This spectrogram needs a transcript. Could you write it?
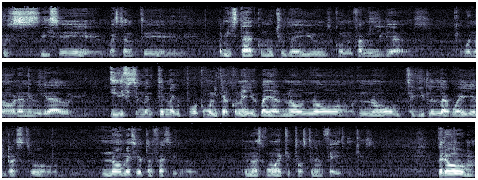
pues hice bastante amistad con muchos de ellos, con familias que bueno, ahora han emigrado y, y difícilmente me puedo comunicar con ellos, vaya, no, no, no seguirles la huella, el rastro, no me ha sido tan fácil, ¿no? Que no es como que todos tienen Facebook. Pero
